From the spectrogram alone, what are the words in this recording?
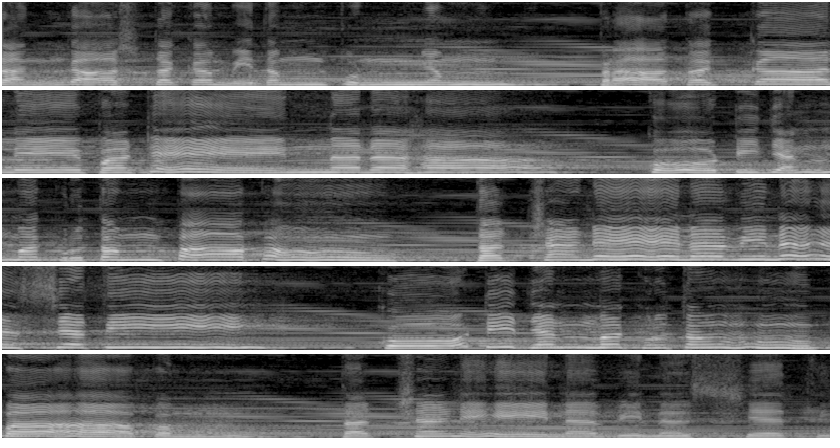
रङ्गाष्टकमिदं पुण्यं प्रातःकाले पठेन्नरः कोटिजन्मकृतं पापं तत्क्षणेन विनश्यति कोटिजन्मकृतं पापं तत्क्षणेन विनश्यति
